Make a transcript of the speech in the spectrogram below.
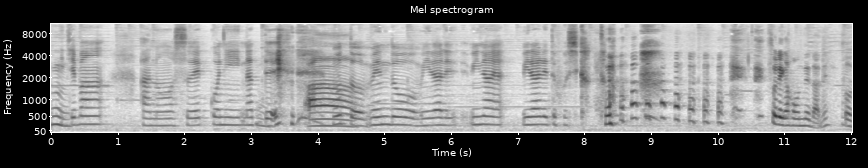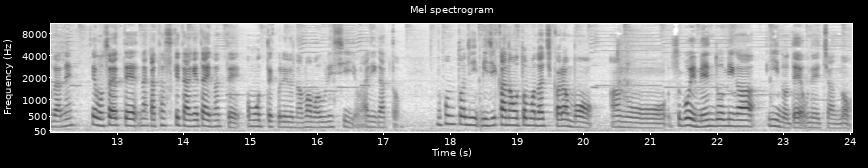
うん、一番あの末っ子になって、うん、もっと面倒を見られみな見られてほしかった。それが本音だね、そうだね。でもそうやってなんか助けてあげたいなって思ってくれるのはママ嬉しいよ。ありがとう。本当に身近なお友達からもあのー、すごい面倒見がいいのでお姉ちゃんの。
